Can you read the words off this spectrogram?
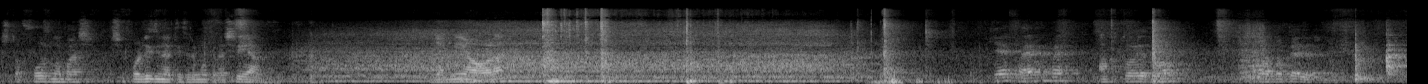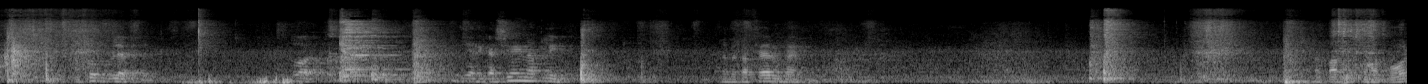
στο φούρνο μας σε πολύ δυνατή θερμοκρασία για μία ώρα και θα έχουμε αυτό εδώ το αποτέλεσμα. Αυτό που βλέπετε. Τώρα, η διαδικασία είναι απλή. Θα μεταφέρουμε τα πάθη σε ένα μπολ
